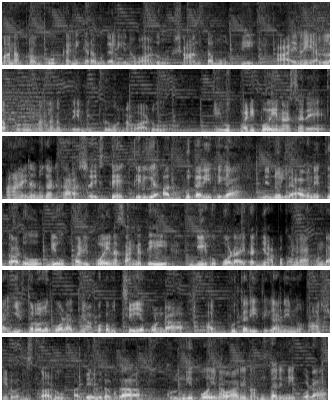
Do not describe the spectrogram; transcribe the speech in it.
మన ప్రభు కనికరము కలిగిన వాడు శాంతమూర్తి. ఆయన ఎల్లప్పుడూ మనలను ప్రేమిస్తూ ఉన్నవాడు. నీవు పడిపోయినా సరే ఆయనను గనక ఆశ్రయిస్తే తిరిగి అద్భుత రీతిగా నిన్ను లేవనెత్తుతాడు. నీవు పడిపోయిన సంగతి నీకు కూడా ఇక జ్ఞాపకం రాకుండా ఇతరులు కూడా జ్ఞాపకం చేయకుండా అద్భుత రీతిగా నిన్ను ఆశీర్వదిస్తాడు. అదే విధముగా కృంగిపోయిన వారిని అందరినీ కూడా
